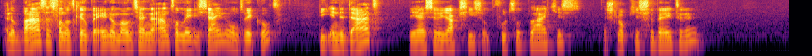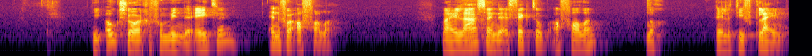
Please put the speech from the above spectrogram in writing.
En op basis van het GLP-1-hormoon zijn een aantal medicijnen ontwikkeld die inderdaad de hersenreacties op voedselplaatjes en slokjes verbeteren, die ook zorgen voor minder eten en voor afvallen. Maar helaas zijn de effecten op afvallen nog relatief klein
